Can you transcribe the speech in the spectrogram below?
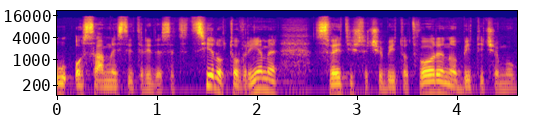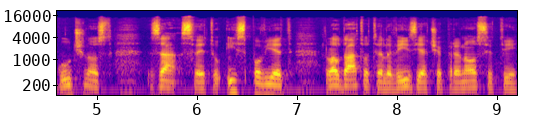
u 18.30. Cijelo to vrijeme svetište će biti otvoreno, biti će mogućnost za svetu ispovjed. Laudato televizija će prenositi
